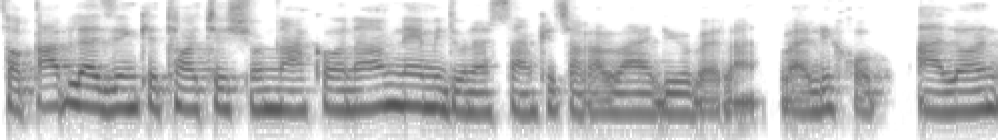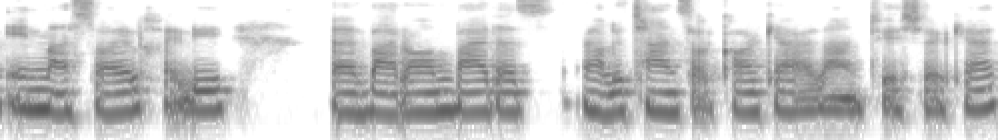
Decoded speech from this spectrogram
تا قبل از اینکه تاچشون نکنم نمی‌دونستم که چقدر ولیو بدن. ولی خب الان این مسائل خیلی برام بعد از حالا چند سال کار کردن توی شرکت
